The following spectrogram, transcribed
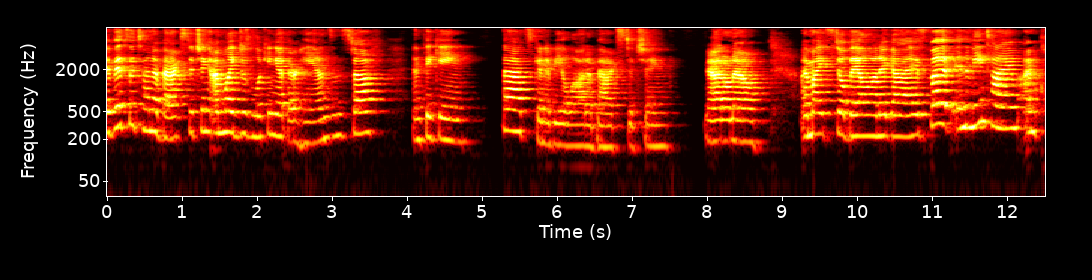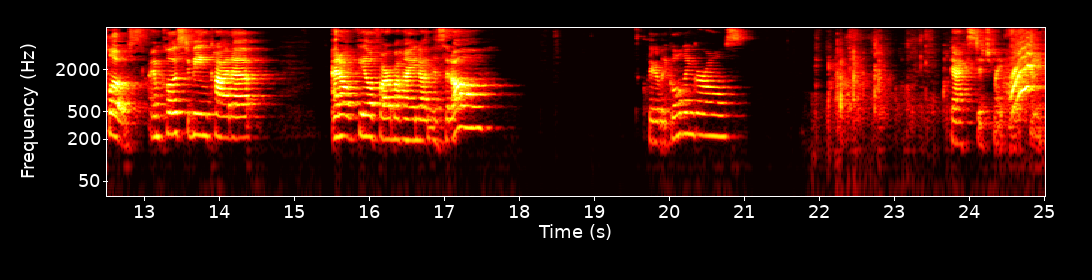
it's a ton of back stitching, I'm like just looking at their hands and stuff and thinking, that's going to be a lot of back stitching. I don't know. I might still bail on it, guys. But in the meantime, I'm close. I'm close to being caught up. I don't feel far behind on this at all. It's clearly Golden Girls. Backstitch might break me.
